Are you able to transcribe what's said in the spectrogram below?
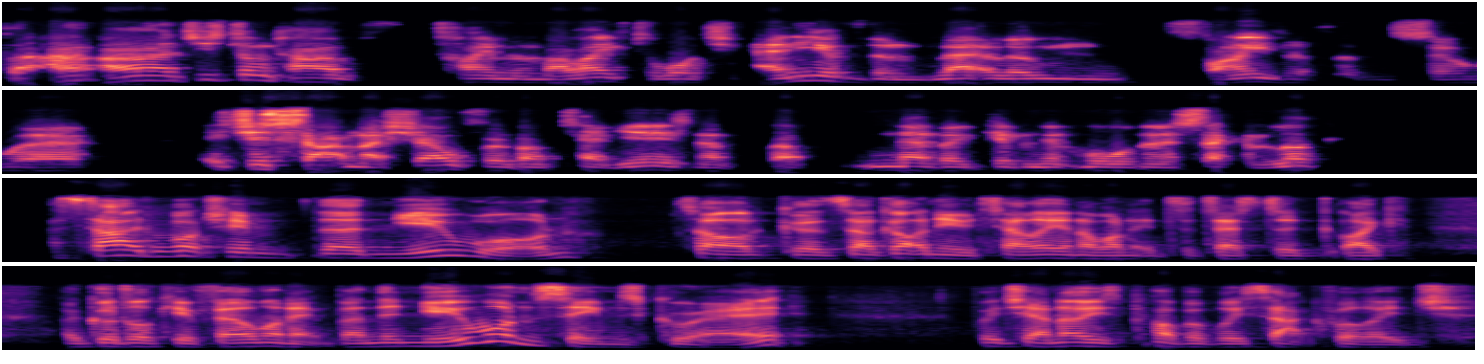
But I, I, just don't have time in my life to watch any of them, let alone five of them. So uh, it's just sat on my shelf for about ten years, and I've, I've never given it more than a second look. I started watching the new one, so because I got a new telly and I wanted to test a like a good looking film on it. But the new one seems great which I know is probably sacrilege.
